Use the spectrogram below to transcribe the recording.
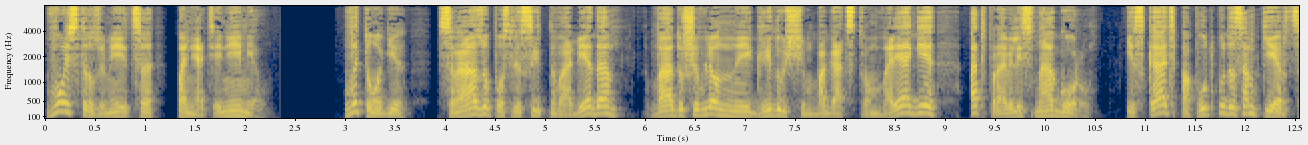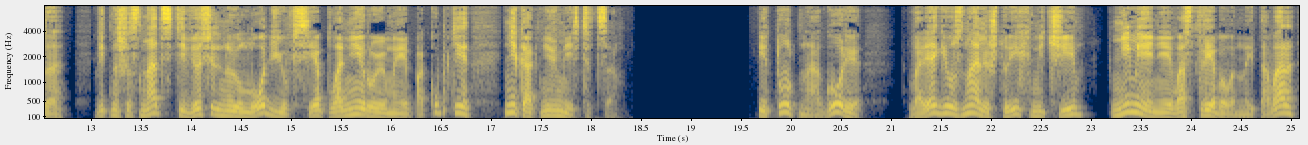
Войст, разумеется, понятия не имел. В итоге, сразу после сытного обеда, воодушевленные грядущим богатством варяги отправились на Агору, искать попутку до Самкерца, ведь на шестнадцативесельную лодью все планируемые покупки никак не вместятся. И тут, на Агоре, варяги узнали, что их мечи не менее востребованный товар,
